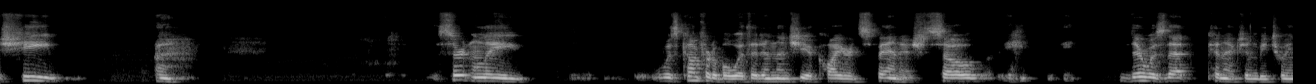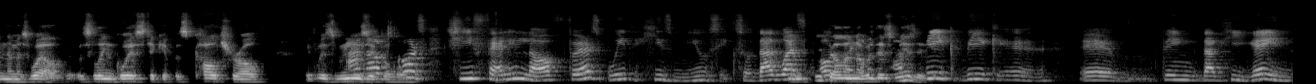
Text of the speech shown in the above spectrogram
she. Uh, certainly was comfortable with it, and then she acquired Spanish. So he, there was that connection between them as well. It was linguistic, it was cultural, it was musical. And of course, she fell in love first with his music. So that was fell in love with his music. big, big uh, uh, thing that he gained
